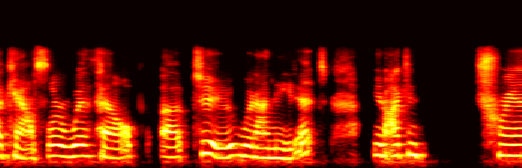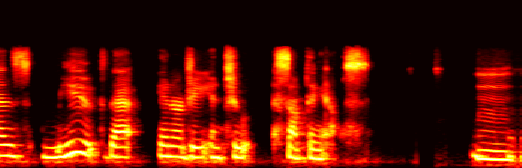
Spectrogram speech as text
a counselor, with help uh, too, when I need it, you know, I can transmute that energy into something else. Mm.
